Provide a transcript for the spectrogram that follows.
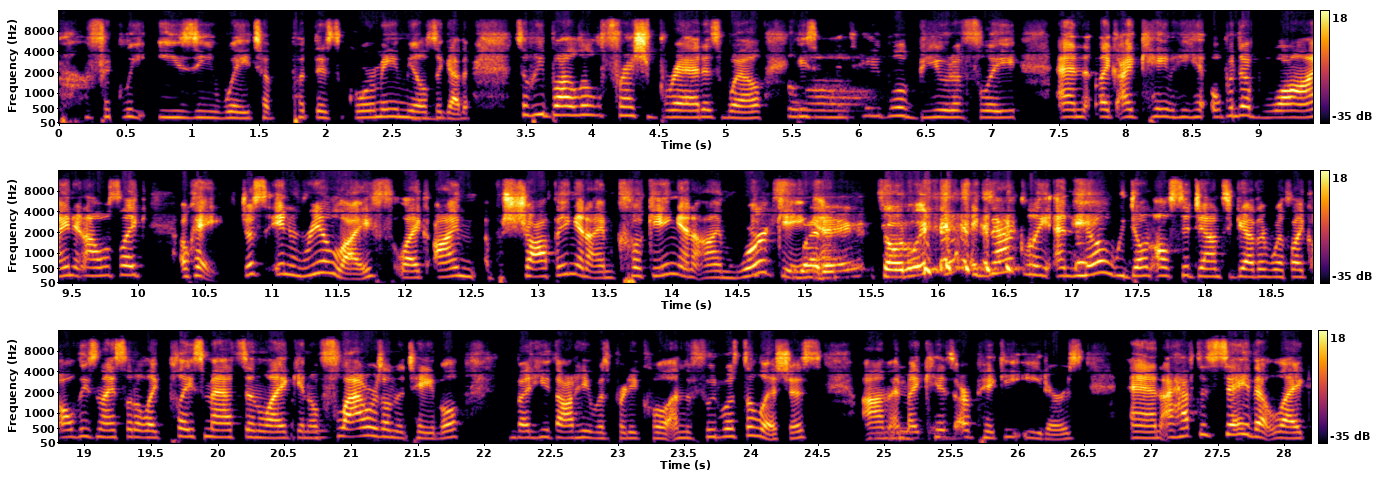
perfectly easy way to put this gourmet meal mm-hmm. together so he bought a little fresh bread as well he set the Oh. table beautifully and like i came he opened up wine and i was like okay just in real life like i'm shopping and i'm cooking and i'm working and- totally. exactly. And no, we don't all sit down together with like all these nice little like placemats and like, you know, flowers on the table. But he thought he was pretty cool. And the food was delicious. Um, and my kids are picky eaters. And I have to say that like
